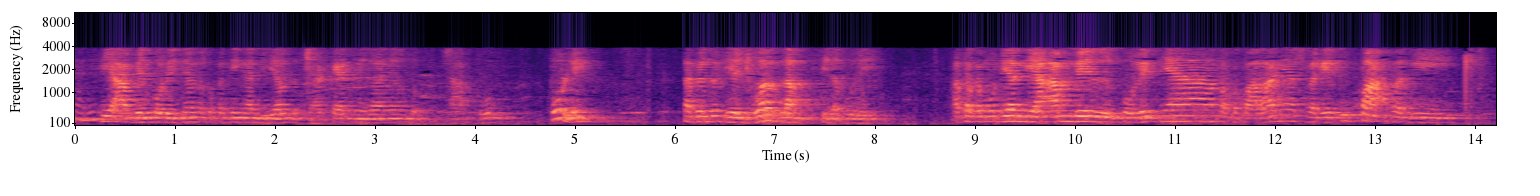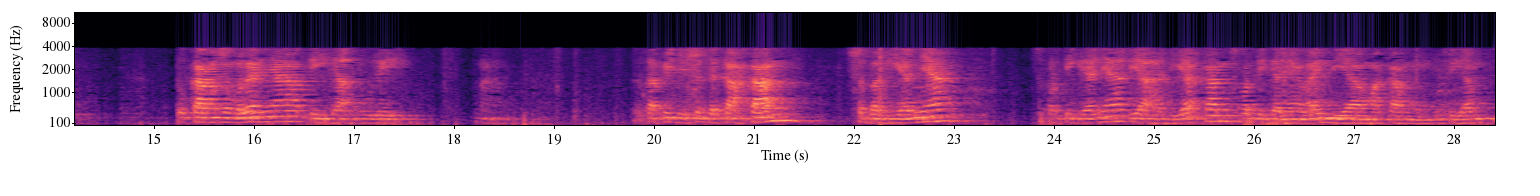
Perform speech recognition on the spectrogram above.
Dia ambil kulitnya untuk kepentingan dia, untuk jaket misalnya, untuk sabuk. Boleh. Tapi untuk dia jual, lah, tidak boleh. Atau kemudian dia ambil kulitnya atau kepalanya sebagai upah bagi tukang sembelihnya, tidak boleh. Nah, tetapi disedekahkan sebagiannya, sepertiganya dia hadiahkan, sepertiganya yang lain dia makan yang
